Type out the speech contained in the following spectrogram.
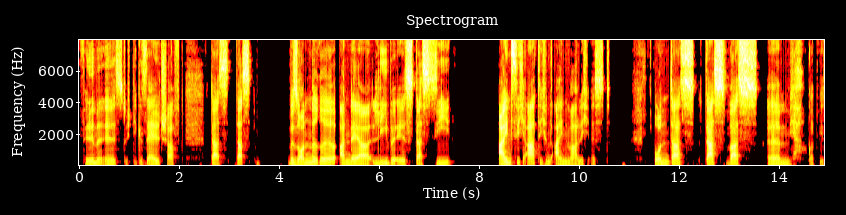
Filme ist, durch die Gesellschaft, dass das Besondere an der Liebe ist, dass sie einzigartig und einmalig ist. Und dass das, was, ähm, ja, Gott, wie,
